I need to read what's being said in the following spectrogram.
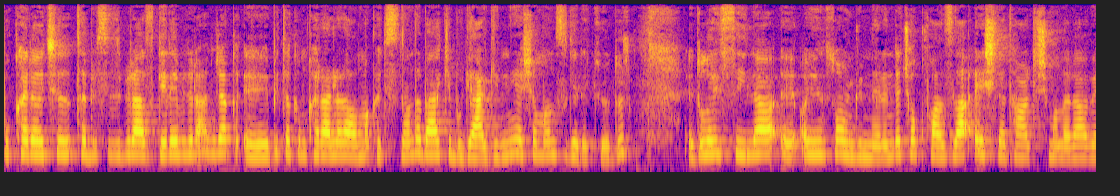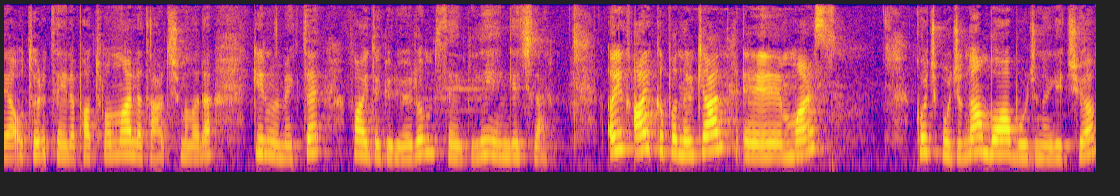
Bu kara açı tabii sizi biraz gelebilir ancak e, bir takım kararlar almak açısından da belki bu gerginliği yaşamanız gerekiyordur. E, dolayısıyla e, ayın son günlerinde çok fazla eşle tartışmalara veya otoriteyle, patronlarla tartışmalara girmemekte fayda görüyorum sevgili yengeçler. Ay, ay kapanırken e, Mars Koç burcundan Boğa burcuna geçiyor.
